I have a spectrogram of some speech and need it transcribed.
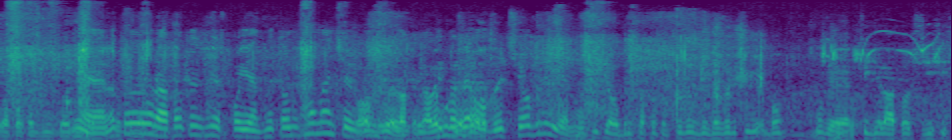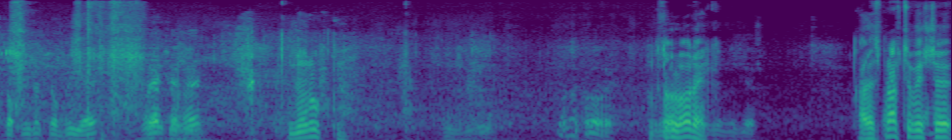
Łapał tak Nie, no to Rafał to jest wiesz, pojętny, to on w momencie... Dobrze, dlatego, ale tylko, mówię, że wiesz. obryć się obryje. No. Musi się obryć, to to przód wiedział, żeby się nie... Bo mówię, jak przyjdzie lato, 30 stopni, że się obryje, to jak się żarówka. To na kolorek. Kolorek. Wiesz, Ale sprawdź sobie jeszcze,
